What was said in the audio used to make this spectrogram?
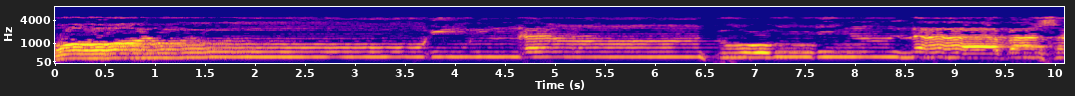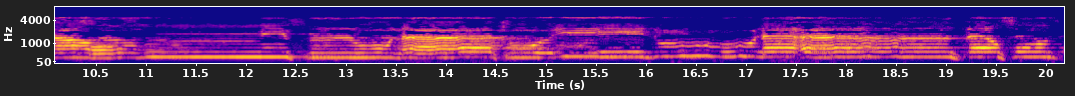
قالوا إن أنتم إلا بشر مثلنا تريدون أن تصدونا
